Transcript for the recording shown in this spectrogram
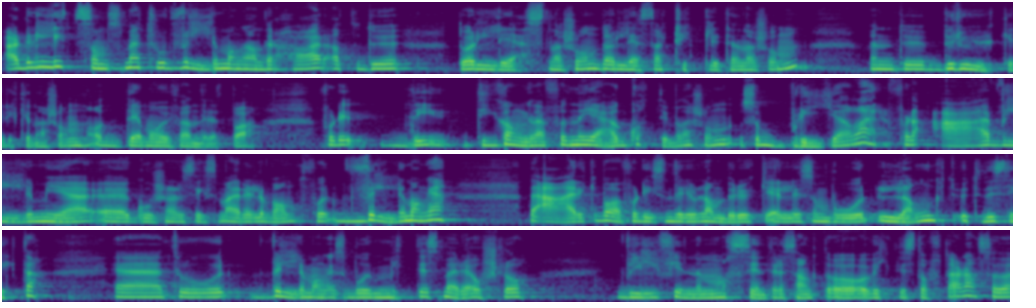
er det litt sånn som jeg tror veldig mange andre har, at du, du har lest Nasjonen, du har lest artikler til Nasjonen, men du bruker ikke Nasjonen. Og det må vi få endret på. Fordi de, de gangene for når jeg har gått inn med Nasjonen, så blir jeg der. For det er veldig mye uh, god journalistikk som er relevant for veldig mange. Det er ikke bare for de som driver landbruk eller som bor langt ute i distriktet. Jeg tror veldig mange som bor midt i smørøyet i Oslo, vil finne masse interessant og viktig stoff der. Da. Så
